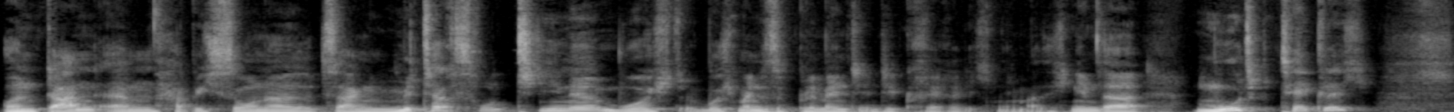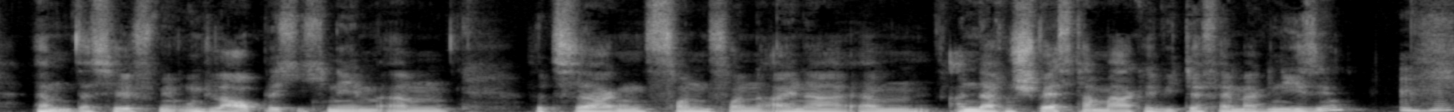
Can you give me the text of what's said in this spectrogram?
Und dann ähm, habe ich so eine sozusagen Mittagsroutine, wo ich, wo ich meine Supplemente integriere, die ich nehme. Also ich nehme da Mut täglich. Ähm, das hilft mir unglaublich. Ich nehme ähm, sozusagen von, von einer ähm, anderen Schwestermarke Vitafer Magnesium. Mhm.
